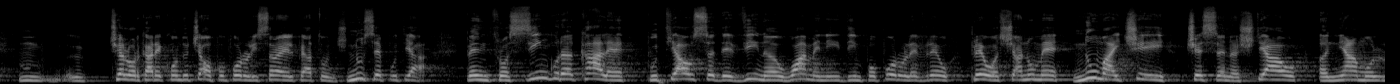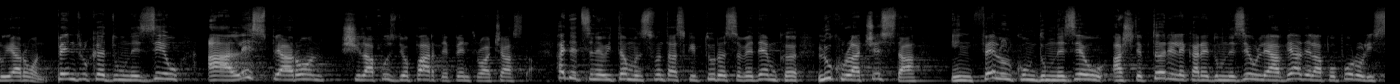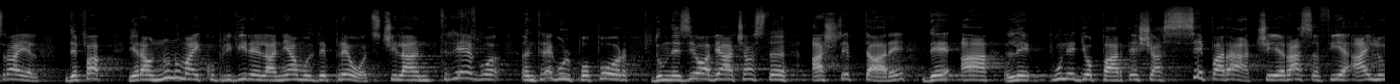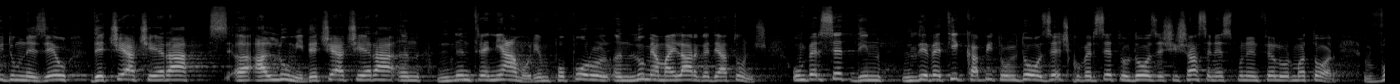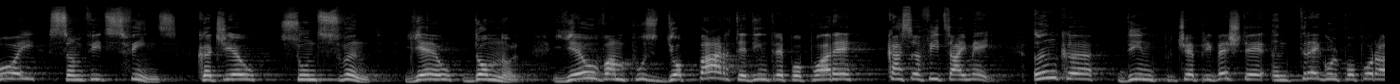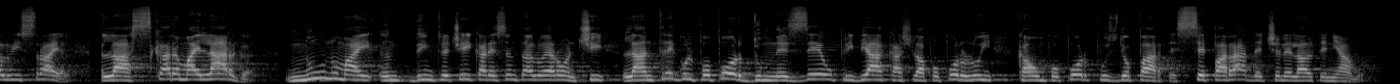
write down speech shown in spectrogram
celor care conduceau poporul Israel pe atunci. Nu se putea. pentru o singură cale puteau să devină oamenii din poporul evreu preoți, și anume numai cei ce se nășteau în neamul lui Aron. Pentru că Dumnezeu a ales pe Aron și l-a pus deoparte pentru aceasta. Haideți să ne uităm în Sfânta Scriptură să vedem că lucrul acesta în felul cum Dumnezeu, așteptările care Dumnezeu le avea de la poporul Israel, de fapt, erau nu numai cu privire la neamul de preoți, ci la întregul, întregul popor, Dumnezeu avea această așteptare de a le pune deoparte și a separa ce era să fie ai lui Dumnezeu de ceea ce era uh, al lumii, de ceea ce era în, între neamuri, în poporul, în lumea mai largă de atunci. Un verset din Levitic, capitolul 20, cu versetul 26, ne spune în felul următor. Voi să-mi fiți sfinți, căci eu sunt sfânt, eu Domnul. Eu v-am pus deoparte dintre popoare ca să fiți ai mei. Încă din ce privește întregul popor al lui Israel, la scară mai largă, nu numai în, dintre cei care sunt al lui Aron, ci la întregul popor, Dumnezeu privea ca și la poporul lui ca un popor pus deoparte, separat de celelalte neamuri.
